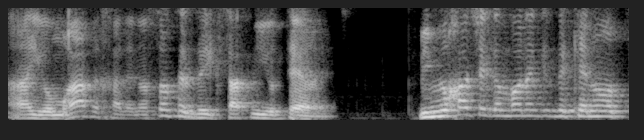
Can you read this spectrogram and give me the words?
היומרה בכלל לנסות את זה היא קצת מיותרת. במיוחד שגם בוא נגיד בכנות,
